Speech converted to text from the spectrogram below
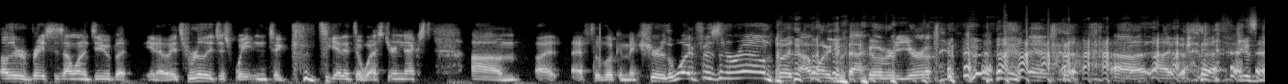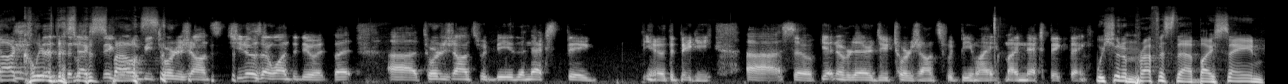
other races I want to do, but you know, it's really just waiting to to get into Western next. Um, I have to look and make sure the wife isn't around, but I want to get back over to Europe. and, uh, I, He has not cleared this the next big one would be spouse. Tor des Géants. She knows I wanted to do it, but uh, Tor des Géants would be the next big, you know, the biggie. Uh, so getting over there to do Tor des Géants would be my my next big thing. We should have prefaced that by saying,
